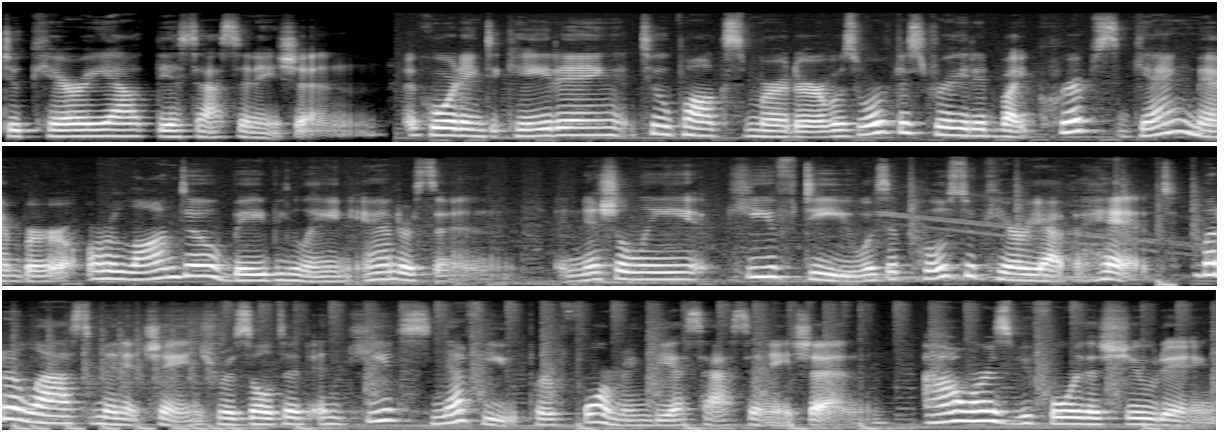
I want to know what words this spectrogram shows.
to carry out the assassination. According to Kading, Tupac's murder was orchestrated by Crips gang member Orlando Baby Lane Anderson. Initially, Keefe D was supposed to carry out the hit, but a last-minute change resulted in Keith's nephew performing the assassination. Hours before the shooting,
